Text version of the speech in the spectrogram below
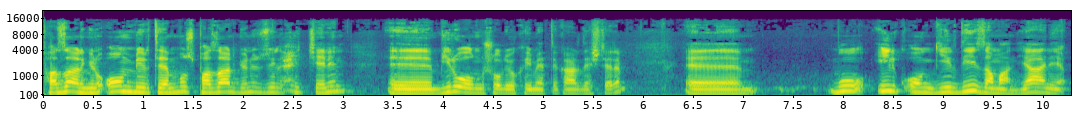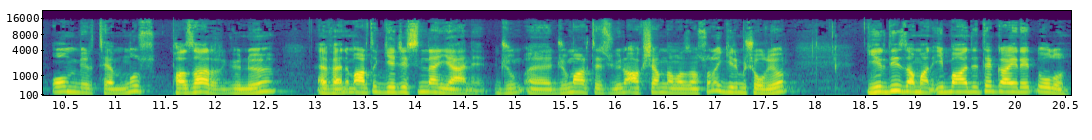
Pazar günü 11 Temmuz pazar günü Zülhicce'nin e, biri olmuş oluyor kıymetli kardeşlerim. E, bu ilk 10 girdiği zaman yani 11 Temmuz pazar günü efendim artık gecesinden yani cum, e, cumartesi günü akşam namazından sonra girmiş oluyor. Girdiği zaman ibadete gayretli olun.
